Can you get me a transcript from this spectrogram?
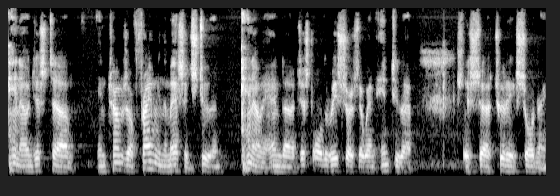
You know, just uh, in terms of framing the message too, and you know, and uh, just all the research that went into that is uh, truly extraordinary.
